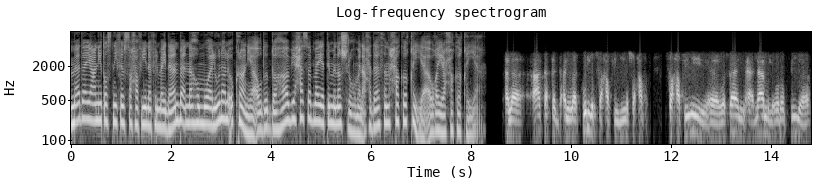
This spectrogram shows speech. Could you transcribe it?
ماذا يعني تصنيف الصحفيين في الميدان بأنهم موالون لأوكرانيا أو ضدها بحسب ما يتم نشره من أحداث حقيقية أو غير حقيقية؟ أنا أعتقد أن كل الصحفيين صحف صحفي آه، وسائل الإعلام الأوروبية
